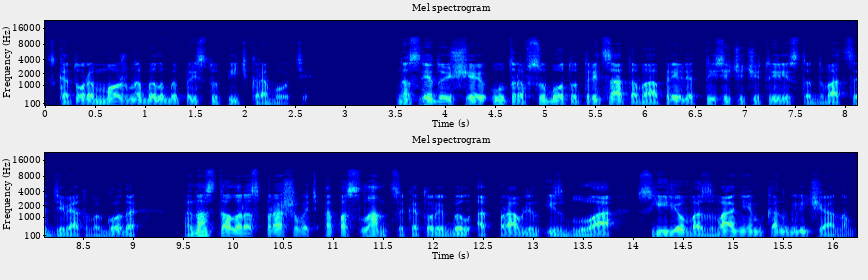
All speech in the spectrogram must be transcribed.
с которым можно было бы приступить к работе. На следующее утро, в субботу 30 апреля 1429 года, она стала расспрашивать о посланце, который был отправлен из Блуа с ее воззванием к англичанам,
